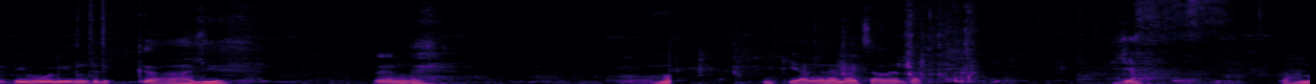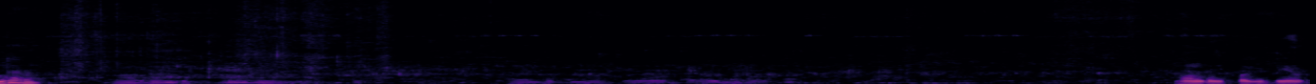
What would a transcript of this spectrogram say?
അടിപൊളി എന്തൊരു കാൽ. വേണ്ടേ. എനിക്ക് അങ്ങനെ വെച്ചാൽ വേണ്ട കണ്ട വേണ്ട. ഇപ്പൊ കിട്ടിയത്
